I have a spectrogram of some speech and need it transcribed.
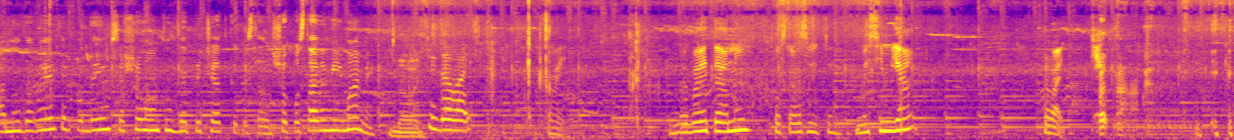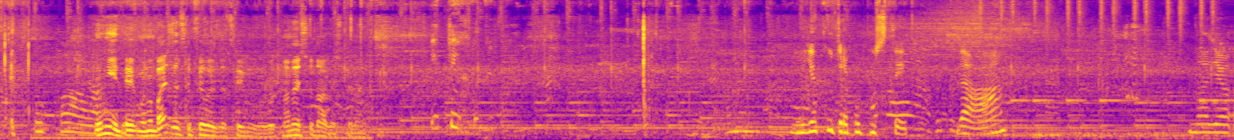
А ну давайте подивимося, що вам тут за печатка поставили. Що поставимо їй мамі? Давай. Давай. Давай. Давайте, а ну, показуйте. Ми сім'я? Давай. Попала. Ну ні, воно бачиш, зацепилось за цей вугол. От Мене сюди вистигає. Яку треба пустити? Да. Надя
